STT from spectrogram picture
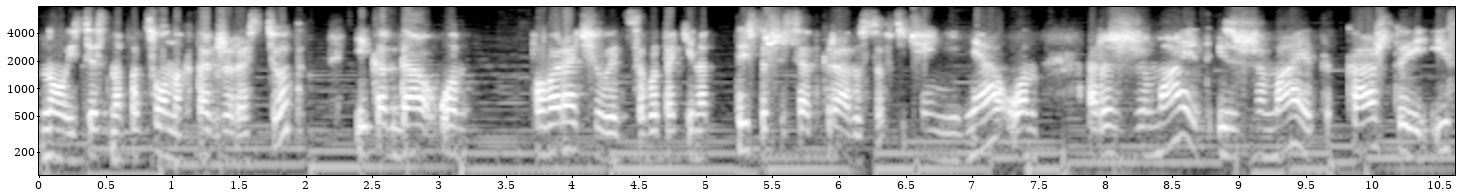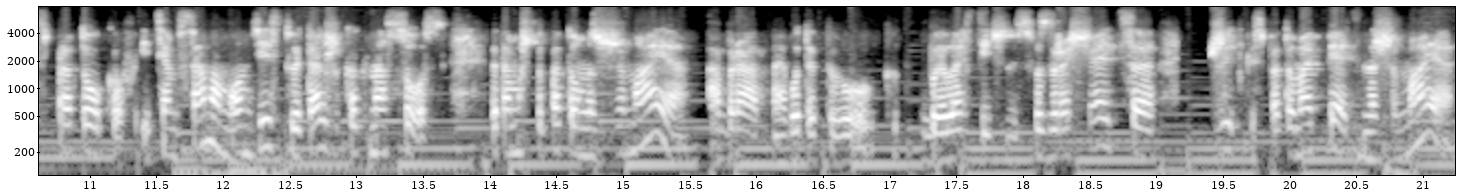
но, естественно, подсолнух также растет, и когда он поворачивается вот такие на 360 градусов в течение дня, он разжимает и сжимает каждый из протоков, и тем самым он действует так же, как насос, потому что потом сжимая обратно вот эту как бы эластичность, возвращается жидкость, потом опять нажимая,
